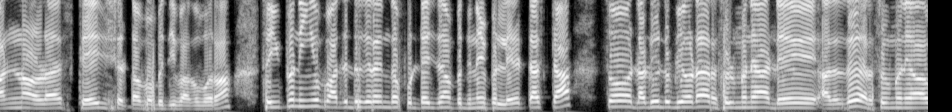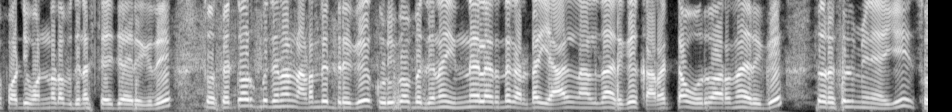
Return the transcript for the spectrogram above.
ஒன்னோட ஸ்டேஜ் செட்டப்பை பற்றி பார்க்க போகிறோம் ஸோ இப்போ நீங்கள் பார்த்துட்டு இருக்கிற இந்த ஃபுட்டேஜ் தான் பார்த்தீங்கன்னா இப்போ லேட்டஸ்ட்டாக ஸோ டபிள்யூ டபிள்யூட ரெசல்மினியா டே அதாவது ரெசில்மினியா ஃபார்ட்டி ஒன்னோட பார்த்தீங்கன்னா ஸ்டேஜாக இருக்குது. ஸோ செட் ஒர்க் பார்த்தீங்கன்னா நடந்துட்டு இருக்கு. குறிப்பாக பார்த்தீங்கன்னா இன்னையிலேருந்து கரெக்டாக ஏழு நாள் தான் இருக்குது கரெக்டாக ஒரு வாரம் தான் இருக்குது ஸோ ரெசில்மினியாகி ஸோ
